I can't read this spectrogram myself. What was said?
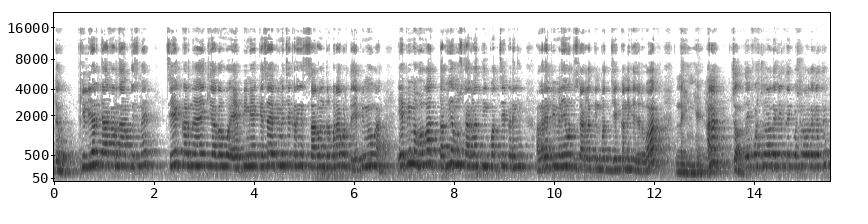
देखो क्लियर क्या करना है आपको इसमें? चेक करना है कि अगर वो एपी में कैसे एपी में चेक करेंगे? सार्वंतर बराबर तो एपी में होगा। एपी में होगा, तभी हम उसका अगला तीन पद चेक करेंगे। अगर एपी में नहीं होगा तो उसका अगला तीन पद चेक करने की ज़रूरत नहीं है है ना? चलो, एक क्वेश्चन और देख लेते हैं क्वेश्चन और देख लेते हैं।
